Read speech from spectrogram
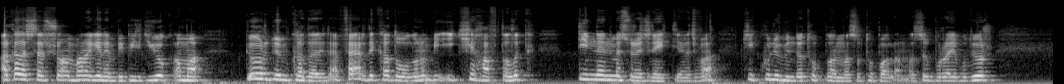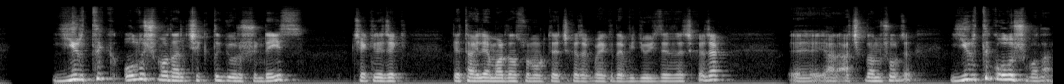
Arkadaşlar şu an bana gelen bir bilgi yok ama gördüğüm kadarıyla Ferdi Kadıoğlu'nun bir iki haftalık dinlenme sürecine ihtiyacı var. Ki kulübünde toplanması, toparlanması burayı buluyor. Yırtık oluşmadan çıktı görüşündeyiz. Çekilecek detaylı MR'dan sonra ortaya çıkacak. Belki de video izlediğinde çıkacak. Ee, yani açıklanmış olacak. Yırtık oluşmadan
